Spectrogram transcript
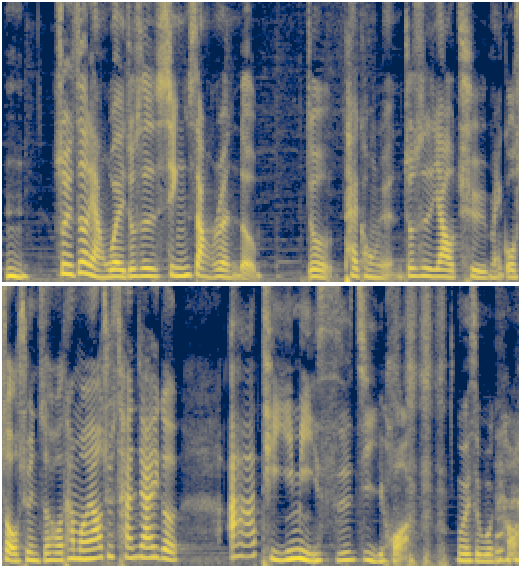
嗯，所以这两位就是新上任的就太空员，就是要去美国受训之后，他们要去参加一个阿提米斯计划。我也是问号，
